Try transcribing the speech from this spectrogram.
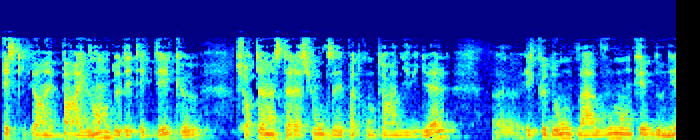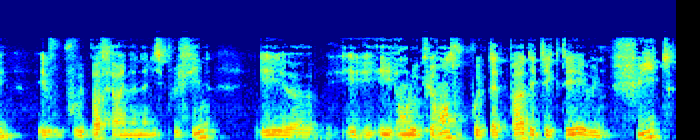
Et ce qui permet par exemple de détecter que sur telle installation vous n'avez pas de compteur individuel et que donc bah, vous manquez de données et vous ne pouvez pas faire une analyse plus fine. Et, et en l'occurrence vous ne pouvez peut-être pas détecter une fuite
